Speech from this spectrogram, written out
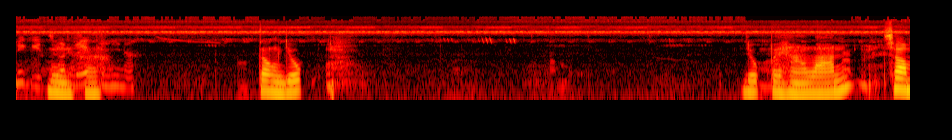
นี่คนนี้นะต้องยก ยกไปหาร้านซ่อม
